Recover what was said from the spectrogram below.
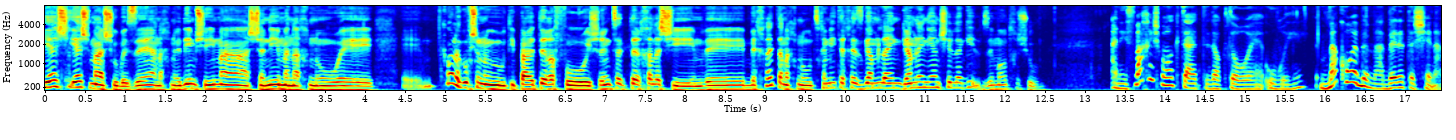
יש, יש משהו בזה, אנחנו יודעים שעם השנים אנחנו, אה, אה, כל הגוף שלנו הוא טיפה יותר אפוי, שרירים קצת יותר חלשים, ובהחלט אנחנו צריכים להתייחס גם, לעניין, גם לעניין של הגיל, זה מאוד חשוב. אני אשמח לשמוע קצת, דוקטור אה, אורי, מה קורה במעבדת השינה?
